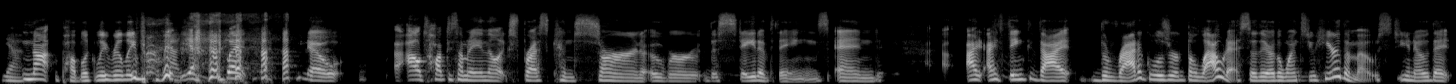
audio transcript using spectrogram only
Yeah, not publicly really but yeah, yeah. but you know, I'll talk to somebody and they'll express concern over the state of things. And I, I think that the radicals are the loudest. So they're the ones you hear the most, you know, that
